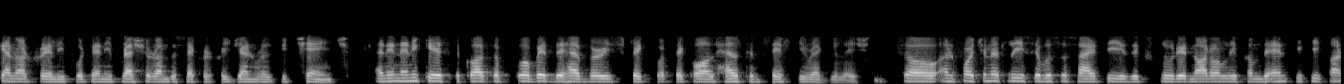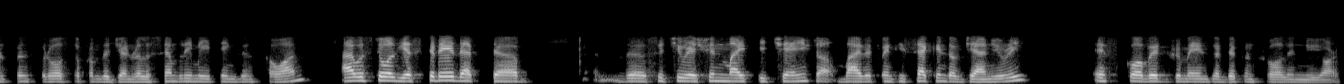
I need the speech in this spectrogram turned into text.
cannot really put any pressure on the Secretary General to change And in any case, because of COVID, they have very strict what they call health and safety regulations. So unfortunately, civil society is excluded not only from the NPT conference, but also from the General Assembly meetings and so on. I was told yesterday that uh, the situation might be changed uh, by the 22nd of January if COVID remains under control in New York.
